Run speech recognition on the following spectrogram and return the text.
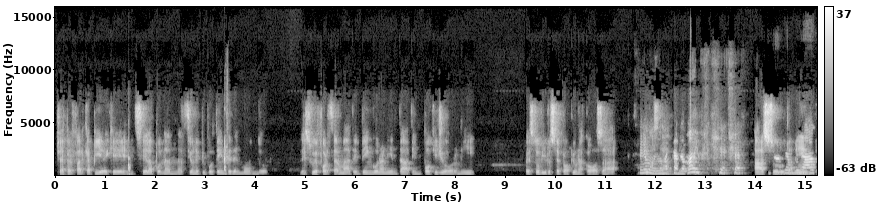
cioè per far capire che se la, la nazione più potente del mondo, le sue forze armate vengono annientate in pochi giorni, questo virus è proprio una cosa. Speriamo che non accada mai perché cioè, assolutamente.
